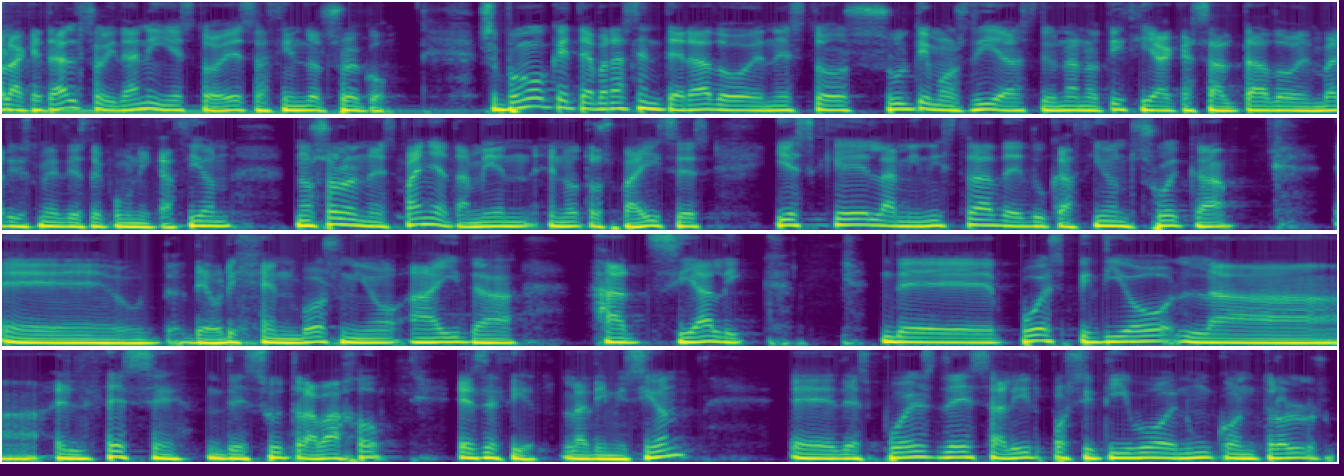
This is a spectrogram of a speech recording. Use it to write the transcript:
Hola, ¿qué tal? Soy Dani y esto es Haciendo el Sueco. Supongo que te habrás enterado en estos últimos días de una noticia que ha saltado en varios medios de comunicación, no solo en España, también en otros países, y es que la ministra de Educación sueca, eh, de origen bosnio, Aida Hadzialic, de, pues pidió el cese de su trabajo, es decir, la dimisión, eh, después de salir positivo en un control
